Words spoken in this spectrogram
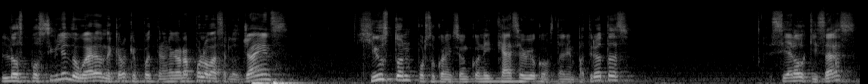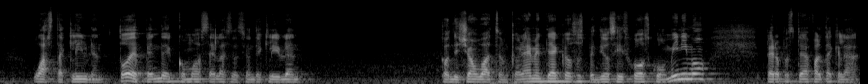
Los posibles lugares donde creo que puede tener Garoppolo va a ser los Giants, Houston por su conexión con Nick Casario cuando están en Patriotas, Seattle quizás, o hasta Cleveland. Todo depende de cómo hacer la situación de Cleveland con Deshaun Watson, que obviamente ya quedó suspendido seis juegos como mínimo, pero pues todavía falta que la,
